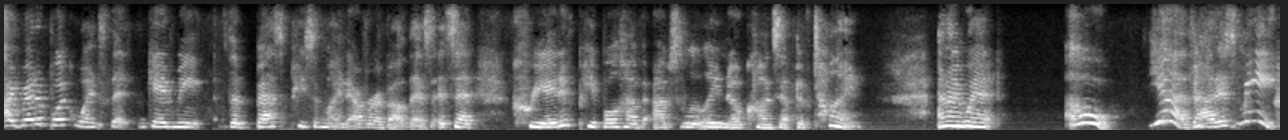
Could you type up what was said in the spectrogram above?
I read a book once that gave me the best peace of mind ever about this. It said, Creative people have absolutely no concept of time. And I went, Oh, yeah, that is me.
